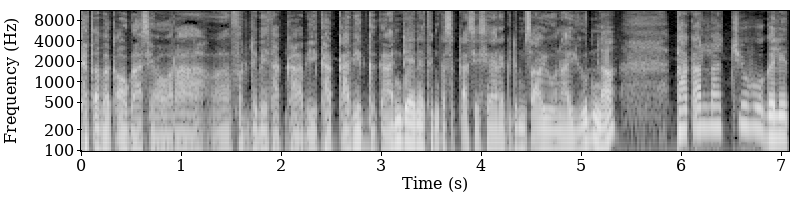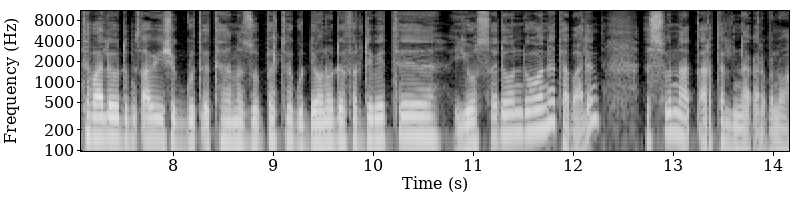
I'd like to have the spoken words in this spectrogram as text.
ከጠበቃው ጋር ሲያወራ ፍርድ ቤት አካባቢ ከአቃቢ ሕግ ጋር እንዲህ አይነት እንቅስቃሴ ሲያደርግ ድምፃዊውን አዩና ታውቃላችሁ፣ እገሌ የተባለው ድምፃዊ ሽጉጥ ተመዞበት ጉዳዩን ወደ ፍርድ ቤት እየወሰደው እንደሆነ ተባልን። እሱን አጣርተን ልናቀርብ ነዋ።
